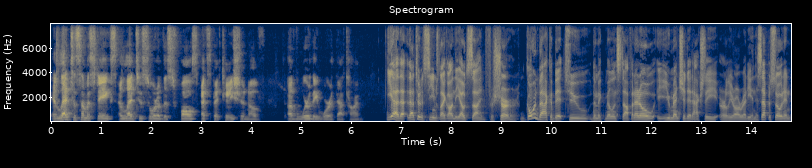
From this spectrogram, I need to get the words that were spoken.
it led to some mistakes. It led to sort of this false expectation of of where they were at that time. Yeah, that, that's what it seems like on the outside for sure. Going back a bit to the McMillan stuff, and I know you mentioned it actually earlier already in this episode, and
